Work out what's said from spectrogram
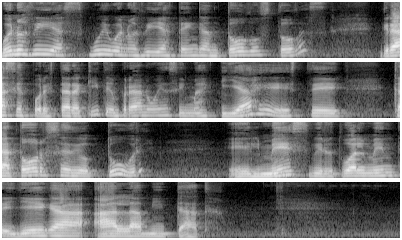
Buenos días, muy buenos días tengan todos, todas. Gracias por estar aquí temprano en Sin Maquillaje este 14 de octubre. El mes virtualmente llega a la mitad.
